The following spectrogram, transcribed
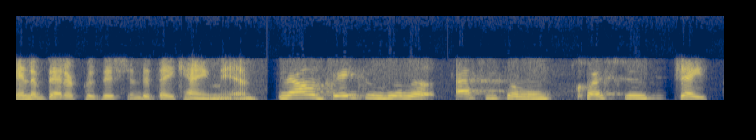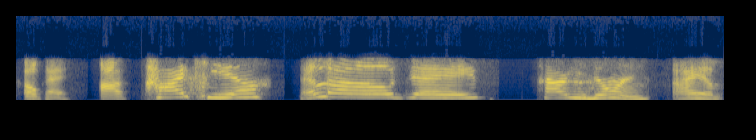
in a better position that they came in. Now Jason's gonna ask you some questions. Jace, okay. Awesome. Hi Kia. Hello, Jace. How are you doing? I am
